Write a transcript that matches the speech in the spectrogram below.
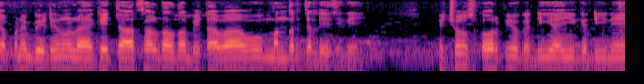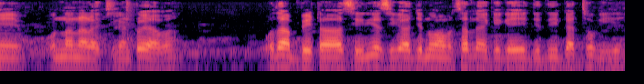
ਆਪਣੇ ਬੇਟੇ ਨੂੰ ਲੈ ਕੇ 4 ਸਾਲ ਦਾ ਉਹਦਾ ਬੇਟਾ ਵਾ, ਉਹ ਮੰਦਰ ਚੱਲੇ ਸੀਗੇ। ਪਿੱਛੋਂ ਸਕੋਰਪੀਓ ਗੱਡੀ ਆਈ, ਗੱਡੀ ਨੇ ਉਹਨਾਂ ਨਾਲ ਐਕਸੀਡੈਂਟ ਹੋਇਆ ਵਾ। ਉਹਦਾ ਬੇਟਾ ਸੀਰੀਅਸ ਸੀਗਾ, ਜਿਹਨੂੰ ਅੰਮ੍ਰਿਤਸਰ ਲੈ ਕੇ ਗਏ, ਜਿਹਦੀ ਡੈਥ ਹੋ ਗਈ ਹੈ।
